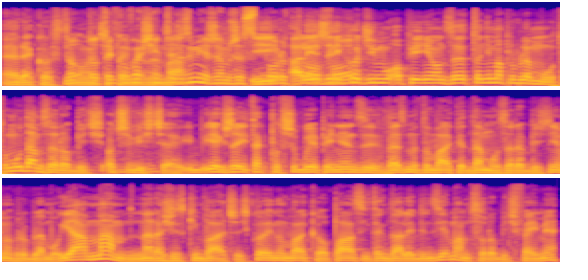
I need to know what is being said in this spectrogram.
e, rekord w tym no, do tego właśnie teraz zmierzam, że sportowo... I, ale jeżeli chodzi mu o pieniądze, to nie ma problemu, to mu dam zarobić, oczywiście. Mm. Jeżeli tak potrzebuje pieniędzy, wezmę tą walkę, dam mu zarobić, nie ma problemu. Ja mam na razie z kim walczyć, kolejną walkę o pas i tak dalej, więc ja mam co robić w fejmie.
